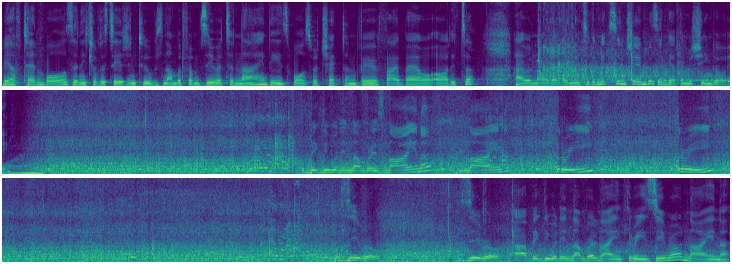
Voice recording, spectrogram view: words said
We have 10 balls in each of the staging tubes numbered from 0 to 9. These balls were checked and verified by our auditor. I will now let them into the mixing chambers and get the machine going. The big D winning number is 9, 9, 3, 3, zero zero. Our big D winning number nine three zero nine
